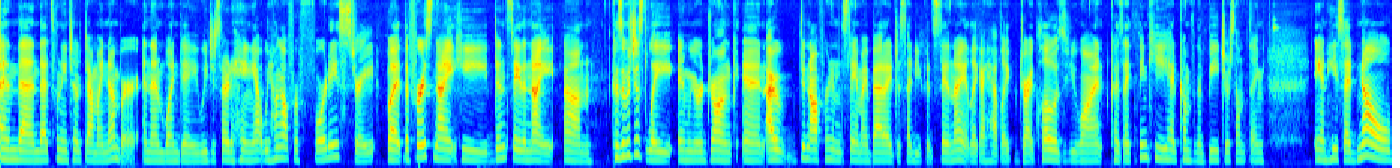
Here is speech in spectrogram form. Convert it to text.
And then that's when he took down my number. And then one day we just started hanging out. We hung out for four days straight. But the first night he didn't stay the night um, because it was just late and we were drunk. And I didn't offer him to stay in my bed. I just said you could stay the night. Like I have like dry clothes if you want. Because I think he had come from the beach or something. And he said no.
